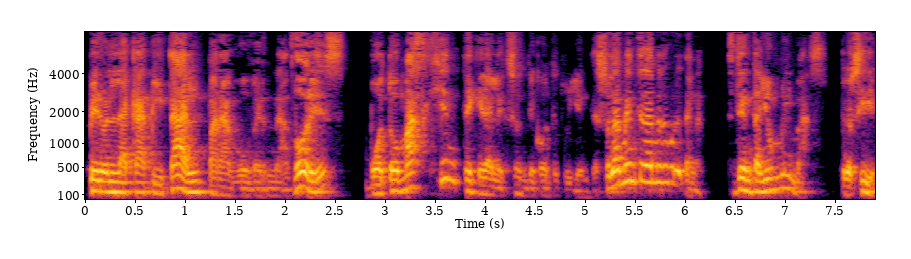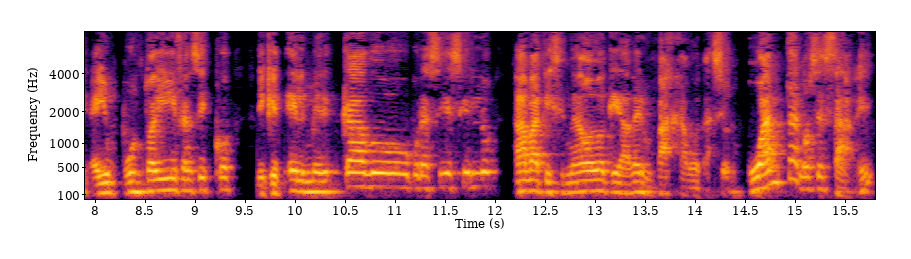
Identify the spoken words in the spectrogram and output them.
Pero en la capital, para gobernadores, votó más gente que la elección de constituyentes. Solamente la metropolitana, 71.000 más. Pero sí, hay un punto ahí, Francisco, de que el mercado, por así decirlo, ha vaticinado que va a haber baja votación. ¿Cuánta? No se sabe,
